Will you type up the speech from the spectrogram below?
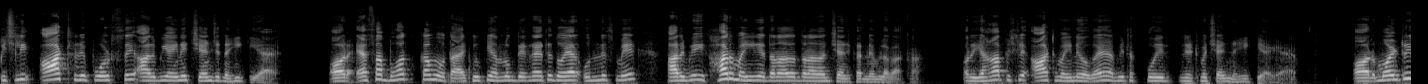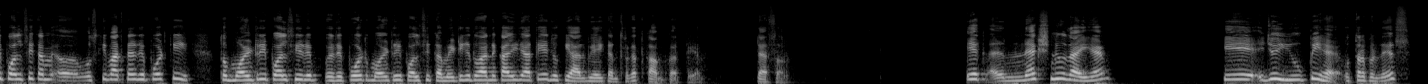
पिछली आठ रिपोर्ट से आरबीआई ने चेंज नहीं किया है। और ऐसा बहुत कम होता है, क्योंकि हम लोग देख रहे थे 2019 में आरबीआई हर महीने दनादन दनादन चेंज करने में लगा था। और यहाँ पिछले आठ महीने हो गए अभी तक कोई रेट में चेंज नहीं किया गया है। और मॉनिटरी पॉलिसी उसकी बात करें रिपोर्ट की तो monetary policy report monetary policy committee के द्वारा निकाली जाती है, जो कि आरबीआई के अंतर्गत काम करती है। दैट्स ऑल एक नेक्स्ट न्यूज़ आई है कि जो यूपी है, उत्तर प्रदेश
